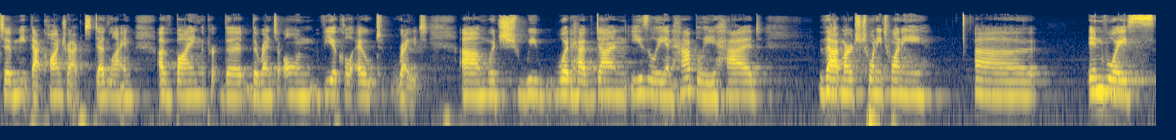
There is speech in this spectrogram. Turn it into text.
to meet that contract deadline of buying the the, the rent to own vehicle outright, um, which we would have done easily and happily had that March 2020 uh, invoice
